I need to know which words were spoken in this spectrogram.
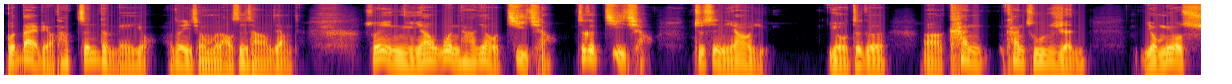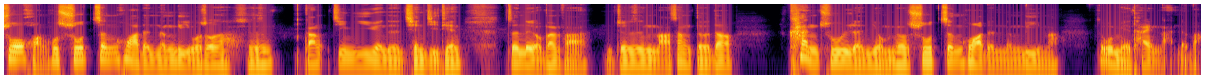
不代表他真的没有，或者以前我们老师常常这样讲，所以你要问他要有技巧，这个技巧就是你要有有这个啊看看出人有没有说谎或说真话的能力。我说啊，其实刚进医院的前几天，真的有办法，就是马上得到看出人有没有说真话的能力吗？这未免也太难了吧。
